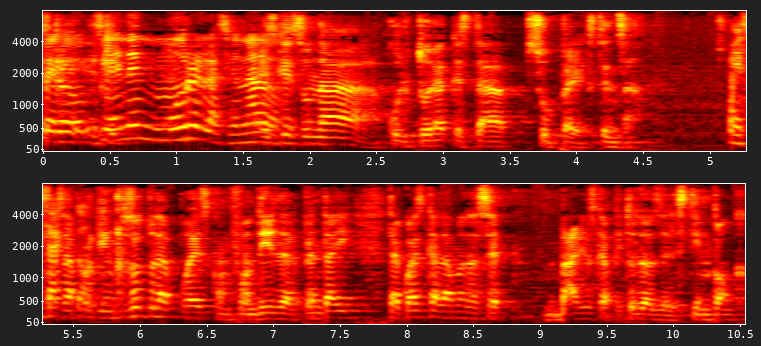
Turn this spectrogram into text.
es pero que, es que- vienen muy relacionados. es que es una cultura que está súper extensa. O Exacto. sea, porque incluso tú la puedes confundir. De repente hay, ¿te acuerdas que hablamos hace varios capítulos del steampunk?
